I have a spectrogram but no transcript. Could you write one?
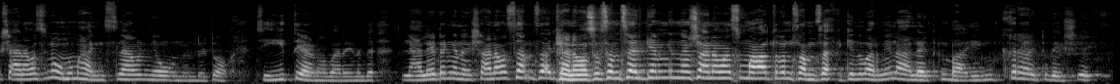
ഷാനവാസിനെ ഒന്നും മനസ്സിലാവണമെന്ന് തോന്നുന്നുണ്ട് കേട്ടോ. ചീത്തയാണോ പറയണത്? ലാലേട്ടൻ എങ്ങനെ? ഷാനവാസ് സംസാരിക്കും ഷാനവാസ് സംസാരിക്കുകയാണെങ്കിൽ ഷാനവാസ് മാത്രം സംസാരിക്കുമെന്ന് പറഞ്ഞ് ലാലേട്ടൻ ഭയങ്കരമായിട്ട് ദേഷ്യമായി.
